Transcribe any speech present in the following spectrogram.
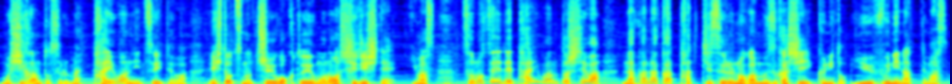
もう悲願とする、ね、台湾については一つの中国というものを支持しています。そのせいで台湾としてはなかなかタッチするのが難しい国というふうになってます。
